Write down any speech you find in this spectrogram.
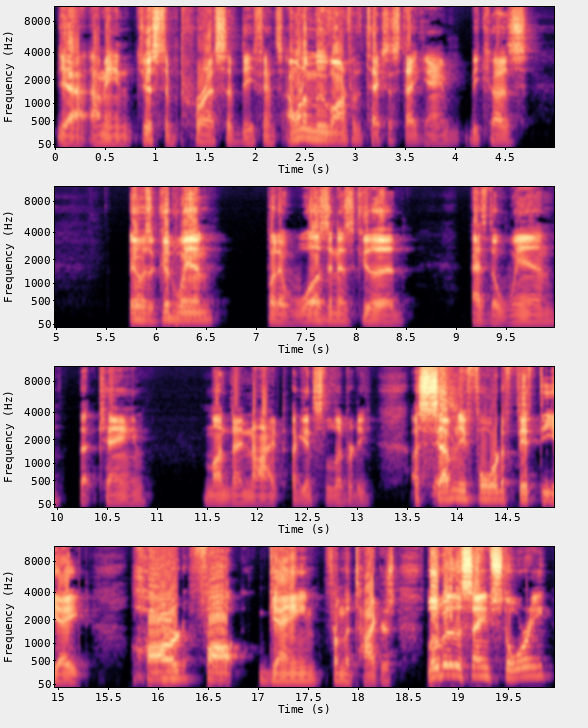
Yeah, I mean, just impressive defense. I want to move on from the Texas State game because it was a good win, but it wasn't as good as the win that came Monday night against Liberty. A 74 to 58 hard fought game from the Tigers. A little bit of the same story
